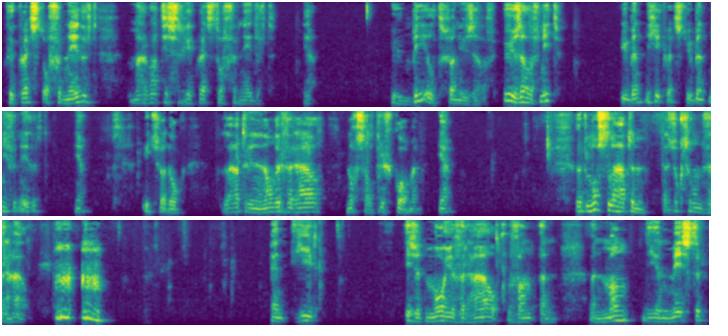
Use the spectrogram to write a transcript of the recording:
gekwetst of vernederd. Maar wat is er gekwetst of vernederd? Ja. Uw beeld van uzelf. Uzelf niet. U bent niet gekwetst, u bent niet vernederd. Ja. Iets wat ook later in een ander verhaal nog zal terugkomen. Ja. Het loslaten, dat is ook zo'n verhaal. en hier is het mooie verhaal van een, een man die een meester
